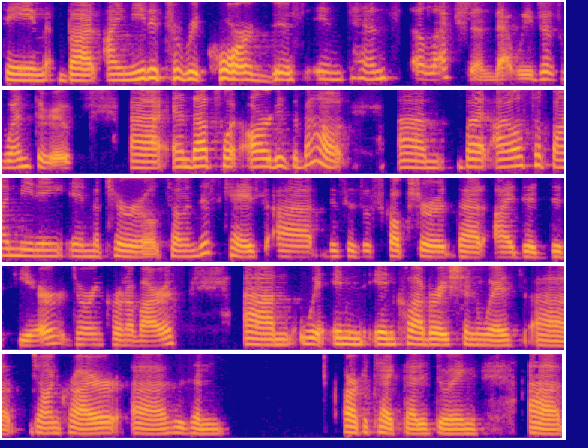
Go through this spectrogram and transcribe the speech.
theme, but I needed to record this intense election that we just went through. Uh, and that's what art is about. Um, but I also find meaning in materials. So in this case, uh, this is a sculpture that I did this year during coronavirus um, in, in collaboration with uh, John Cryer, uh, who's an architect that is doing uh,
